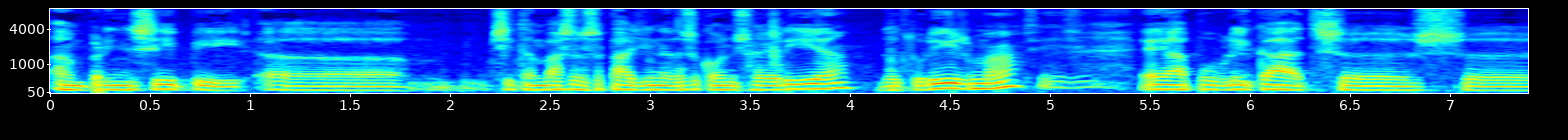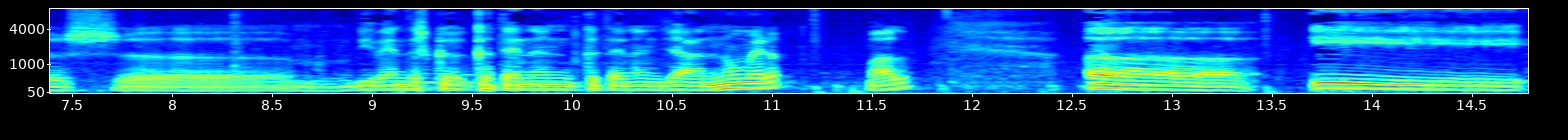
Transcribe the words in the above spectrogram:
En principi, eh, si te'n vas a la pàgina de la Conselleria de Turisme, Sí, sí. eh, ha publicat les eh, vivendes que, que, tenen, que tenen ja en número, val? Eh, i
